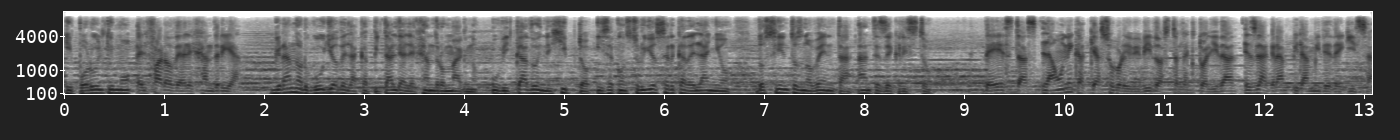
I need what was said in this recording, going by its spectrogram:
Y por último, el Faro de Alejandría, gran orgullo de la capital de Alejandro Magno, ubicado en Egipto y se construyó cerca del año 290 a.C. De estas, la única que ha sobrevivido hasta la actualidad es la Gran Pirámide de Giza,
